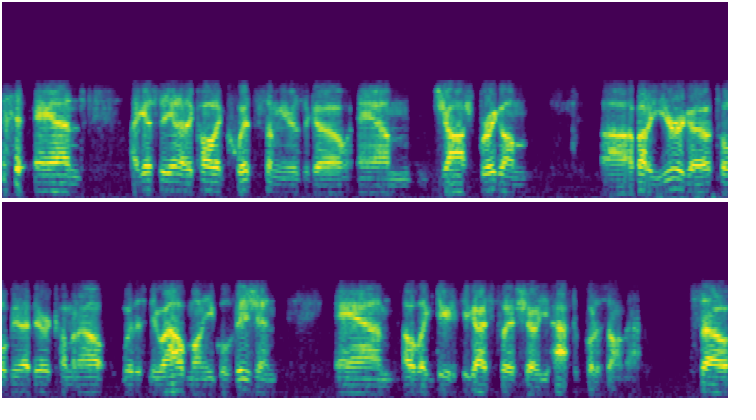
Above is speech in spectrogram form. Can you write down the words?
and I guess they, you know they called it quits some years ago. And Josh Brigham, uh, about a year ago, told me that they were coming out with this new album on Equal Vision, and I was like, dude, if you guys play a show, you have to put us on that. So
